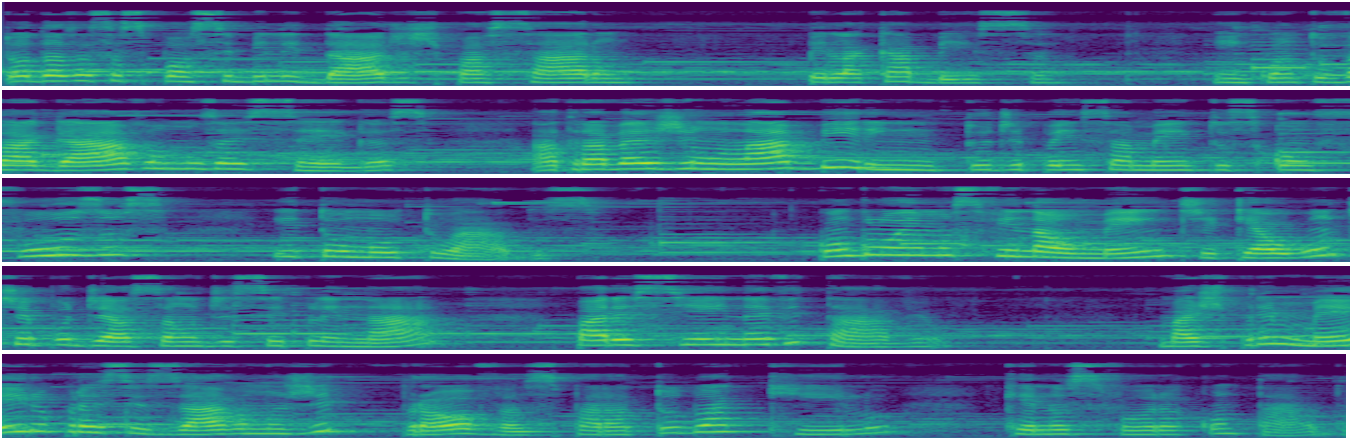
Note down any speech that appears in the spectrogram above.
Todas essas possibilidades passaram pela cabeça enquanto vagávamos às cegas através de um labirinto de pensamentos confusos e tumultuados. Concluímos finalmente que algum tipo de ação disciplinar parecia inevitável. Mas primeiro precisávamos de provas para tudo aquilo que nos fora contado.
